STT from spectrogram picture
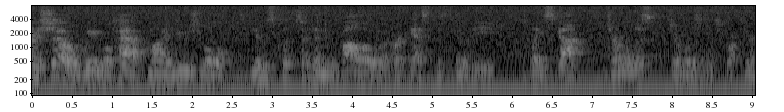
On the show we will have my usual news clips in, and we follow our guest This is going to be Clay Scott, journalist, journalism instructor,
